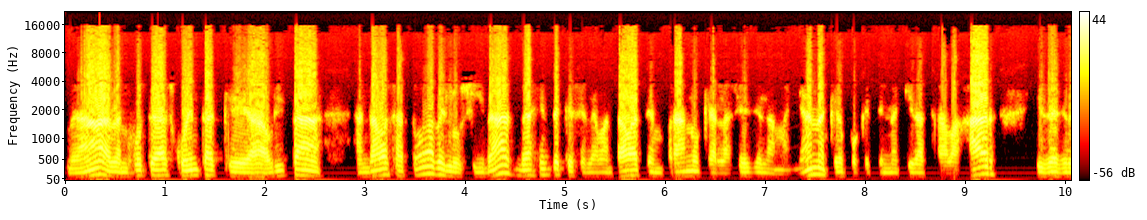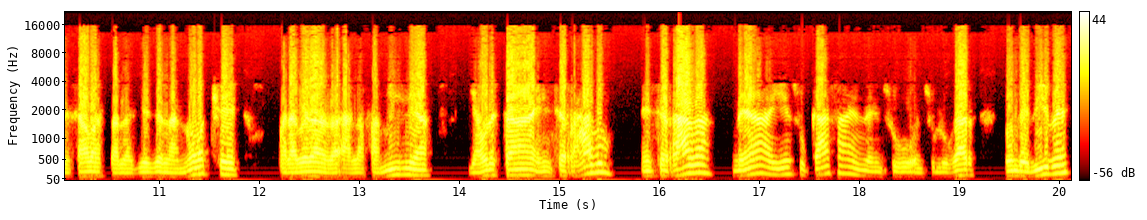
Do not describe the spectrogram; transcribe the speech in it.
¿verdad? A lo mejor te das cuenta que ahorita andabas a toda velocidad, ¿verdad? Gente que se levantaba temprano que a las 6 de la mañana, que porque tenía que ir a trabajar y regresaba hasta las 10 de la noche para ver a la familia y ahora está encerrado, encerrada, vea ahí en su casa, en, su, en su lugar donde vive,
